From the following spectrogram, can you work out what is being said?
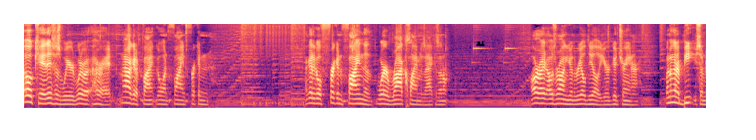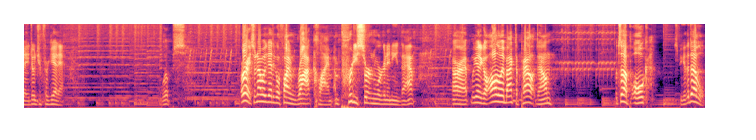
Okay, this is weird. What do I... Alright, now I gotta find... Go and find frickin'... I gotta go frickin' find the... Where rock climb is at, because I don't... Alright, I was wrong. You're the real deal. You're a good trainer. But I'm gonna beat you someday. Don't you forget it. Whoops. Alright, so now we gotta go find rock climb. I'm pretty certain we're gonna need that. Alright, we gotta go all the way back to Pallet Town. What's up, Oak? Speak of the devil.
